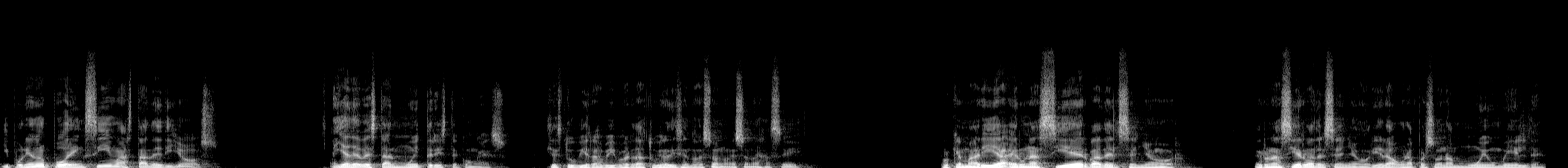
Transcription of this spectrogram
y poniéndolo por encima hasta de Dios. Ella debe estar muy triste con eso. Si estuviera viva, ¿verdad? Estuviera diciendo, eso no, eso no es así. Porque María era una sierva del Señor. Era una sierva del Señor y era una persona muy humilde.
